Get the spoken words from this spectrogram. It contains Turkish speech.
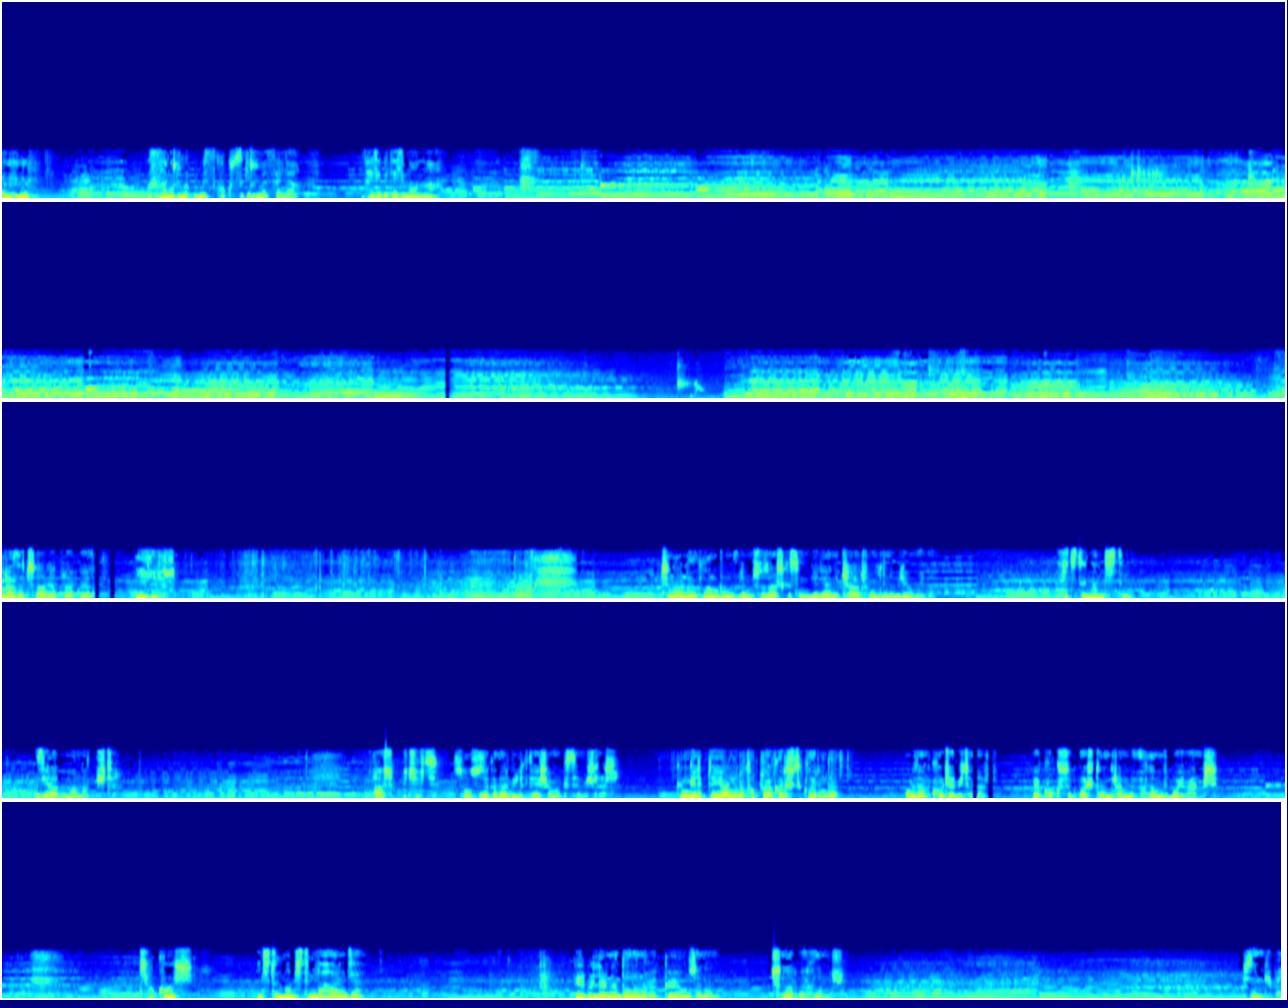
Hı hı. Ihlamurun mis kokusu gibi mesela. Hele bir de limonla. Biraz da çınar yaprağı koyalım. İyi gelir. Çınarla ıhlamurun ölümsüz aşkı simgeleyen iki ağaç olduğunu biliyor muydun? Hiç duymamıştım. Ziya abim anlatmıştı. Aşık bir çift sonsuza kadar birlikte yaşamak istemişler. Gün gelip de yan yana toprağa karıştıklarında oradan koca bir çınar ve kokusu baş döndüren bir ıhlamur boyu vermiş. Çok hoş. Hiç duymamıştım daha önce. Birbirlerine dolanarak göğe uzanan çınar ve ıhlamur. Bizim gibi.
